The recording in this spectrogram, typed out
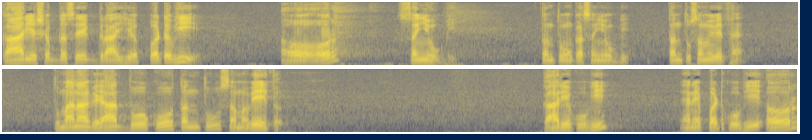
कार्य शब्द से ग्राह्य पट भी और संयोग भी। तंतुओं का संयोग भी, तंतु समवेत है। तो माना गया दो को तंतु समवेत। कार्य को भी, यानी पट को भी और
